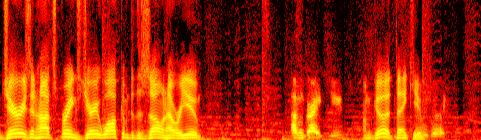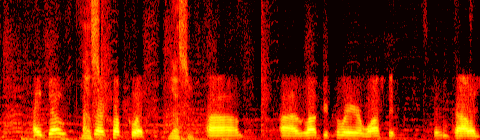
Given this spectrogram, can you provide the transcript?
Jerry's in Hot Springs. Jerry, welcome to the zone. How are you? I'm great. You? I'm good, thank you. Good. Hey, Joe, I've Yes, got a couple questions. Yes, sir. Um, I loved your career, watched it through college,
